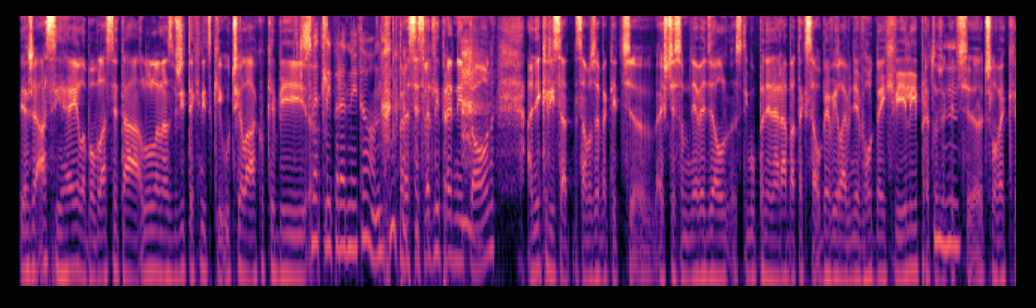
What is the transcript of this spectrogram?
ja, že asi hej, lebo vlastne tá Lula nás vždy technicky učila ako keby... Svetlý predný tón. presne svetlý predný tón a niekedy sa, samozrejme, keď e, ešte som nevedel s tým úplne narábať, tak sa objavil aj v nevhodnej chvíli, pretože keď e, človek e,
